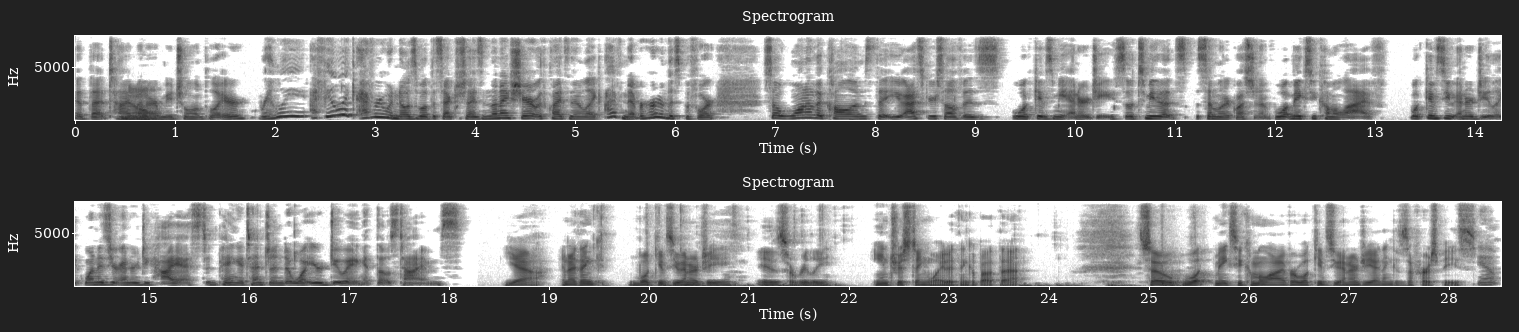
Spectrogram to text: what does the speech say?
at that time No. at our mutual employer. Really? I feel like everyone knows about this exercise and then I share it with clients and they're like, "I've never heard of this before." So one of the columns that you ask yourself is what gives me energy? So to me that's a similar question of what makes you come alive? What gives you energy? Like when is your energy highest and paying attention to what you're doing at those times. yeah, and I think what gives you energy is a really interesting way to think about that. So what makes you come alive or what gives you energy, I think is the first piece. Yep.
